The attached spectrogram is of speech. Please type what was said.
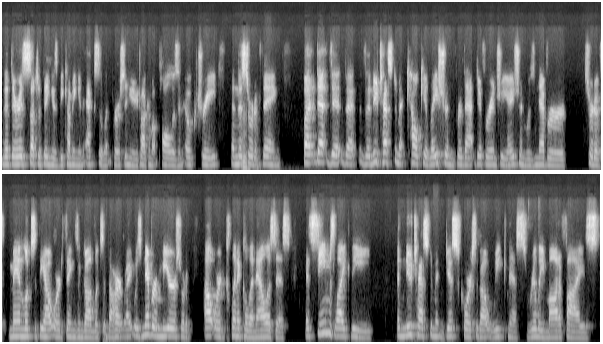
that there is such a thing as becoming an excellent person. You know, you're talking about Paul as an oak tree and this Mhm. sort of thing. But that the, the the New Testament calculation for that differentiation was never sort of man looks at the outward things and God looks at the heart, right? It was never mere sort of outward clinical analysis. It seems like the the New Testament discourse about weakness really modifies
